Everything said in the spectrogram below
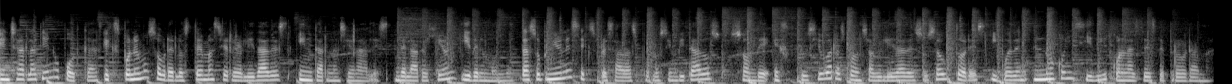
En Charlatino Podcast exponemos sobre los temas y realidades internacionales de la región y del mundo. Las opiniones expresadas por los invitados son de exclusiva responsabilidad de sus autores y pueden no coincidir con las de este programa.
